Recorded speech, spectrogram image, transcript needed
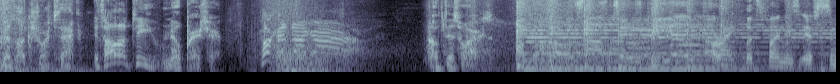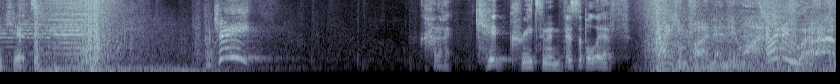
Good luck, short stack. It's all up to you. No pressure. Hook and dagger. Hope this works. All right, let's find these ifs and kids. Chief! What kind of a kid creates an invisible if? I can find anyone, anywhere.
